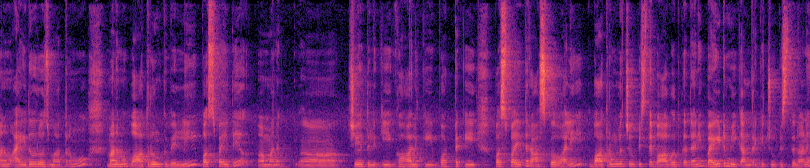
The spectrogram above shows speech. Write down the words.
మనం ఐదో రోజు మాత్రము మనము బాత్రూమ్కి వెళ్ళి పసుపు అయితే మన చేతులకి కాలుకి పొట్టకి పసుపు అయితే రాసుకోవాలి. బాత్రూంలో చూపిస్తే బాగోదు కదా అని బయట మీకు అందరికీ చూపిస్తున్నాను.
